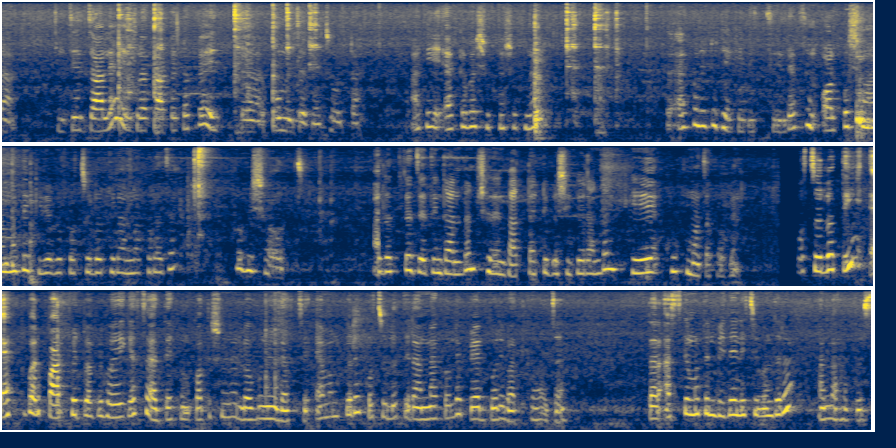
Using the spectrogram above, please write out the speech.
যে জালে এগুলো তাপে তাপে কমে যাবে ঝোলটা। আর কি একেবারে শুকনো শুকনো। তো এখন একটু ঢেকে দিচ্ছি। দেখছেন অল্প সময়ের মধ্যে কীভাবে কচুলতি রান্না করা যায়? খুবই সহজ। আলুটা যেদিন রানবেন সেদিন ভাতটা একটু বেশি করে রানবেন খেয়ে খুব মজা পাবেন। কচুলতি একবার পারফেক্টভাবে হয়ে গেছে আর দেখুন কত সুন্দর লবণীয় লাগছে। এমন করে কচুলতি রান্না করলে পেট ভরে ভাত খাওয়া যায়। তার আজকের মতন বিদায় নিচ্ছি বন্ধুরা। আল্লাহ হাফেজ।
